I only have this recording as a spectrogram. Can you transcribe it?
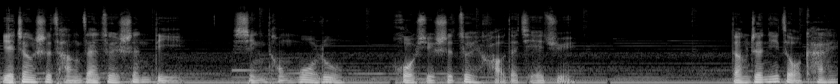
也正是藏在最深底，形同陌路，或许是最好的结局。等着你走开，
